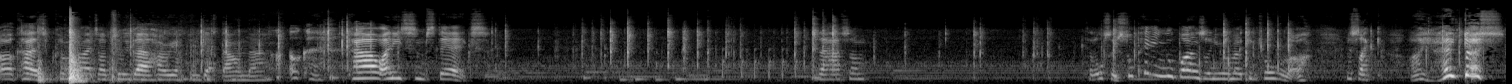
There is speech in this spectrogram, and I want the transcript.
Okay, it's becoming night time, so we better hurry up and get down there. Okay. Cow, I need some sticks. Does I have some? Cal, also, stop hitting your buttons on your remote controller. It's like, I hate this!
